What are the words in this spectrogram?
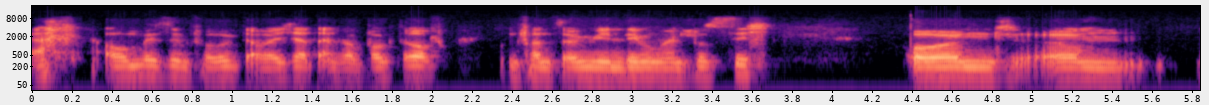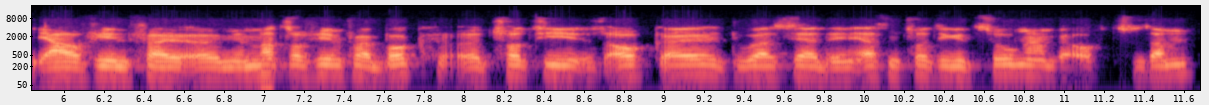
ja, auch ein bisschen verrückt, aber ich hatte einfach Bock drauf und fand es irgendwie in dem Moment lustig. Und ähm, ja, auf jeden Fall, äh, mir macht es auf jeden Fall Bock. Äh, Totti ist auch geil. Du hast ja den ersten Totti gezogen, haben wir auch zusammen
